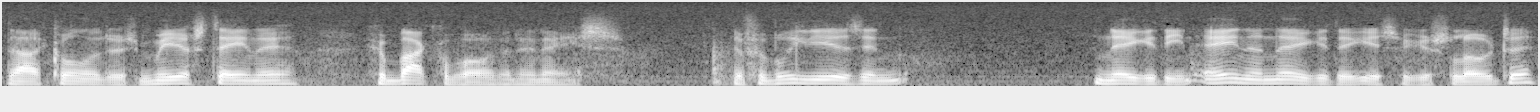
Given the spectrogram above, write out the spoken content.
Daar konden dus meer stenen gebakken worden ineens. De fabriek is in 1991 is ze gesloten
